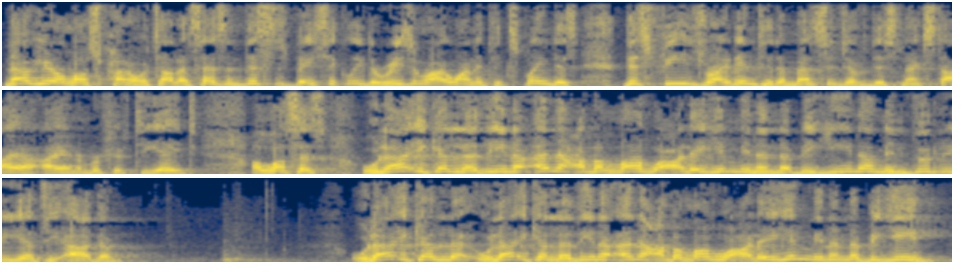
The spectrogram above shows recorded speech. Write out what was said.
now here Allah subhanahu wa ta'ala says, and this is basically the reason why I wanted to explain this, this feeds right into the message of this next ayah, ayah number 58. Allah says, أُولَٰئِكَ الَّذِينَ أَنْعَمَ اللَّهُ عَلَيْهِمْ مِنَ النَّبِيِّينَ مِنْ ذُرِّيَّةِ آدَمَ أُولَٰئِكَ, أولئك الَّذِينَ أَنْعَمَ اللَّهُ عَلَيْهِمْ مِنَ النَّبِيِّينَ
